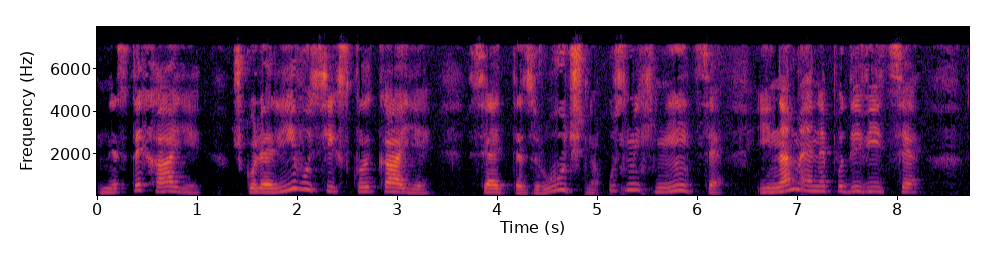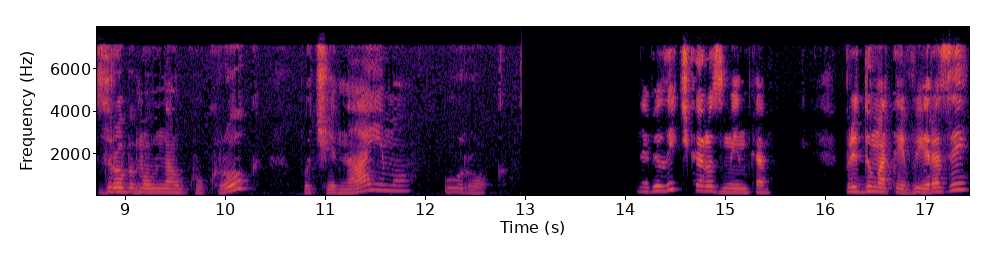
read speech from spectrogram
не стихає, школярів усіх скликає. Сядьте зручно, усміхніться і на мене подивіться. Зробимо в науку крок, починаємо урок. Невеличка розминка. Придумати вирази,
